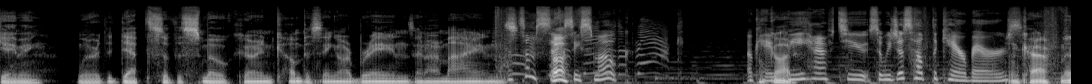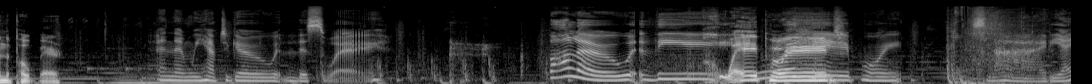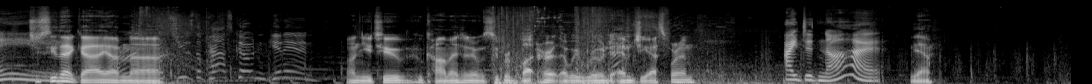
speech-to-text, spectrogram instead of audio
gaming, where the depths of the smoke are encompassing our brains and our minds. That's some sexy smoke. Okay, Oh, we have to. So we just helped the Care Bears, Okay, and the Pope Bear. and then we have to go this way. Follow the Waypoint. Waypoint. Slide, yeah. Did you see that guy on uh, Let's use the passcode and get in. on YouTube who commented and was super butthurt that we ruined MGS for him? I did not. Yeah.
